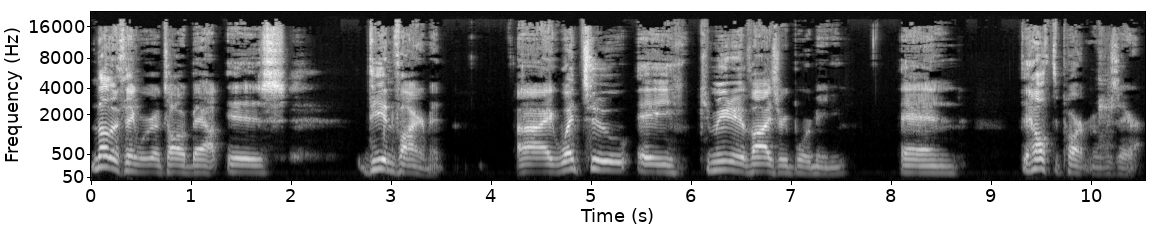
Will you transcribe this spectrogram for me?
another thing we're going to talk about is the environment. I went to a community advisory board meeting, and the health department was there,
